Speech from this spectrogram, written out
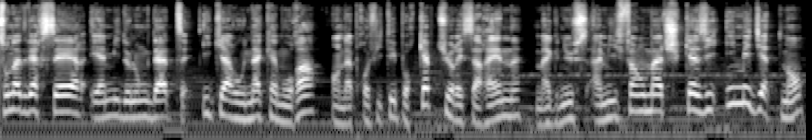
Son adversaire et ami de longue date, Hikaru Nakamura, en a profité pour capturer sa reine. Magnus a mis fin au match quasi immédiatement,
